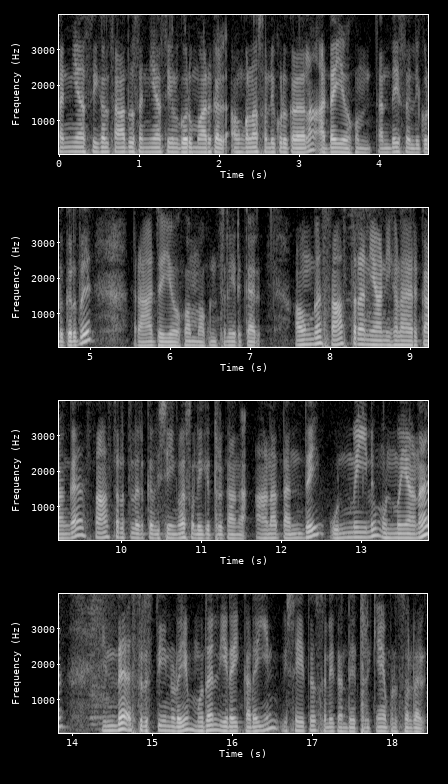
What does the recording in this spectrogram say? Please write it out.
சன்னியாசிகள் சாது சன்னியாசிகள் குருமார்கள் அவங்கெல்லாம் சொல்லிக் கொடுக்குறதெல்லாம் அடயோகம். தந்தை சொல்லிக் கொடுக்கறது ராஜயோகம் அப்படின்னு சொல்லியிருக்கார். அவங்க சாஸ்திர ஞானிகளாக இருக்காங்க. சாஸ்திரத்தில் இருக்க விஷயங்களை சொல்லிக்கிட்டு இருக்காங்க. ஆனால் தந்தை உண்மையிலும் உண்மையான இந்த சிருஷ்டியினுடைய முதல் இடைக்கடையின் விஷயத்தை சொல்லி தந்துகிட்ருக்கேன் அப்படின்னு சொல்கிறார்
